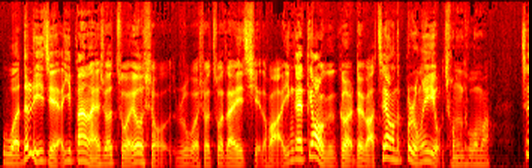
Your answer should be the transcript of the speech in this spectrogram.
我的理解，一般来说，左右手如果说坐在一起的话，应该掉个个儿，对吧？这样的不容易有冲突吗？这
